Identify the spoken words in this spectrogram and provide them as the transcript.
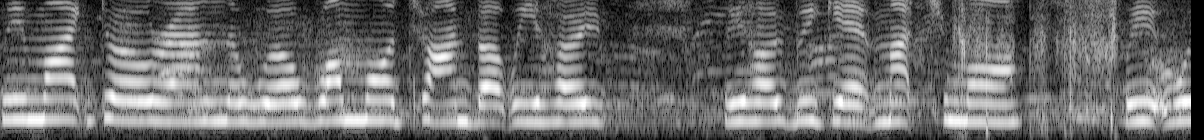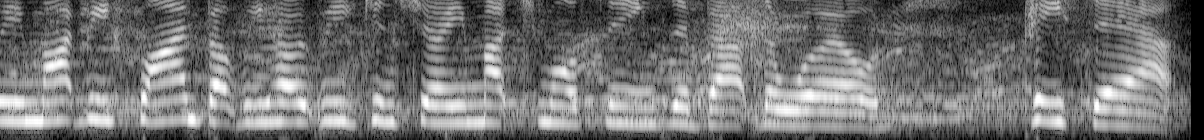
We might go around the world one more time, but we hope we hope we get much more. We, we might be fine, but we hope we can show you much more things about the world. Peace out.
